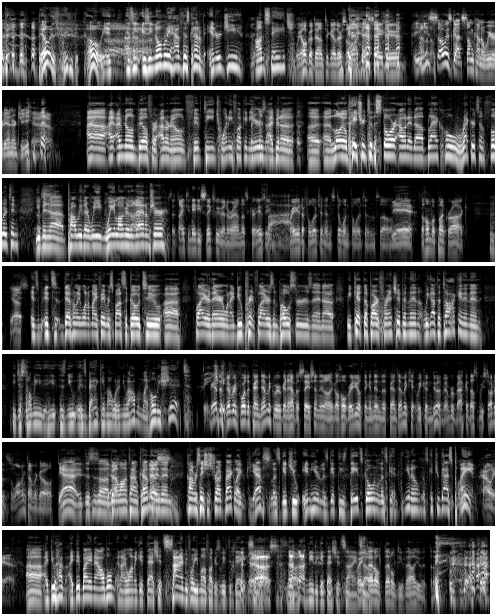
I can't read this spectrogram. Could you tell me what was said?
Bill is ready to go. Is, Oh, is he? Is he normally have this kind of energy uh, on stage? we all go down together, so all I can say, dude. He's always got some kind of weird energy. Yeah. Uh, I, I've known Bill for I don't know 15, 20 fucking years. I've been a, a, a loyal patron to the store out at uh, Black Hole Records in Fullerton. You've been uh, probably there way way longer than that, I'm sure. Since 1986, we've been around. That's crazy. Prior to Fullerton and still in Fullerton. So Yeah. the home of punk rock. Yes. It's it's definitely one of my favorite spots to go to. Uh, flyer there when I do print flyers and posters, and uh, we kept up our friendship, and then we got to talking, and then he just told me he, his new his band came out with a new album. Like holy shit! We had this. Remember before the pandemic, we were going to have a station, you know, like a whole radio thing, and then the pandemic hit, and we couldn't do it. Remember back? At that's we started this a long time ago. Yeah, this has uh, been a long time coming, Yes. and then conversation struck back. Like, yes, let's get you in here. Let's get these dates going. Let's get you know, let's get you guys playing. Hell yeah. Uh, I do have, I did buy an album, and I want to get that shit signed before you motherfuckers leave today. So, Yes. so I need to get that shit signed. Wait, so that'll that'll devalue it though.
